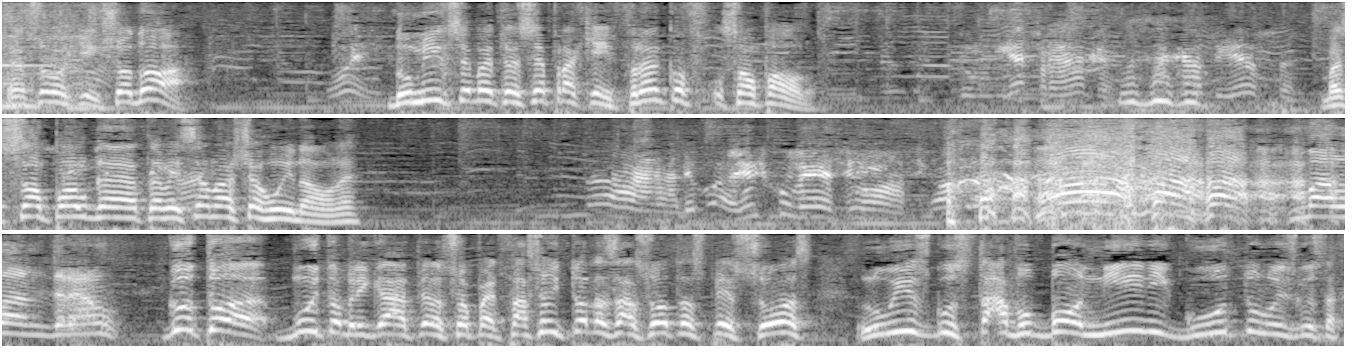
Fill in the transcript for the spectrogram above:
Pensa um aqui, Xodó. Oi. Domingo você vai torcer pra quem? Franca ou São Paulo? Domingo é franca, na cabeça. Mas se São Paulo ganhar também, você não acha ruim não, né? Ah, depois a gente conversa, hein, off. Malandrão. Guto, muito obrigado pela sua participação e todas as outras pessoas. Luiz Gustavo Bonini Guto, Luiz Gustavo.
